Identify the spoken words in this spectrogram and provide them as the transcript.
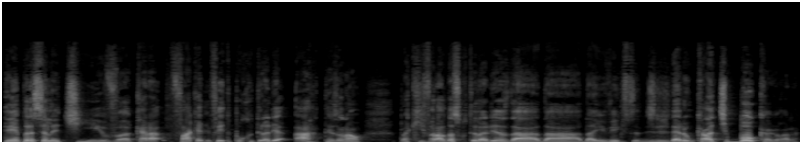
Têmpera seletiva. Cara, faca feita por cutelaria artesanal. Pra quem falava das cutelarias da, da, da Invictus, eles deram um cala-te-boca agora.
